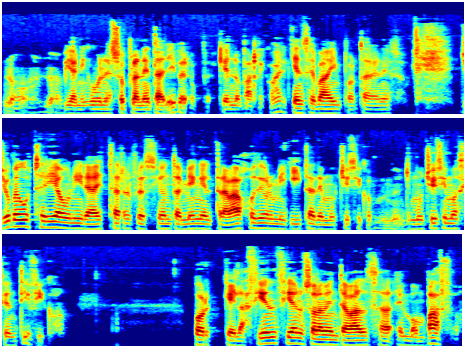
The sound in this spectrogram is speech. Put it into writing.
no, no había ningún exoplaneta allí, pero pues, ¿quién lo va a recoger? ¿Quién se va a importar en eso? Yo me gustaría unir a esta reflexión también el trabajo de hormiguita de muchísimos, de muchísimos científicos porque la ciencia no solamente avanza en bombazo,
